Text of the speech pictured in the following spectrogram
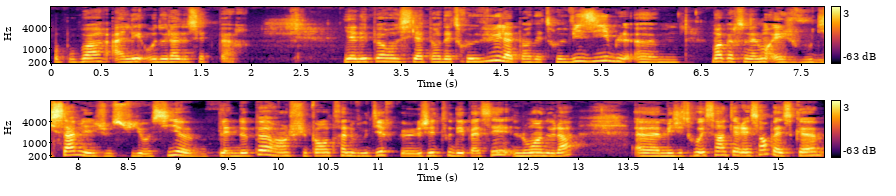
pour pouvoir aller au-delà de cette peur. Il y a des peurs aussi, la peur d'être vu, la peur d'être visible. Euh, moi personnellement, et je vous dis ça, mais je suis aussi euh, pleine de peur. Hein. Je suis pas en train de vous dire que j'ai tout dépassé, loin de là. Euh, mais j'ai trouvé ça intéressant parce que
